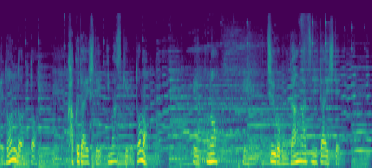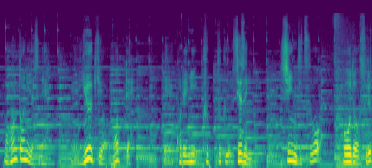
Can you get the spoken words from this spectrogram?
えー、どんどんと、えー、拡大していますけれども、えー、この、えー、中国の弾圧に対してもう本当にですね勇気を持ってこれに屈服せずに真実を報道する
